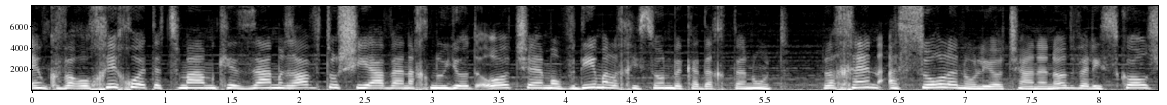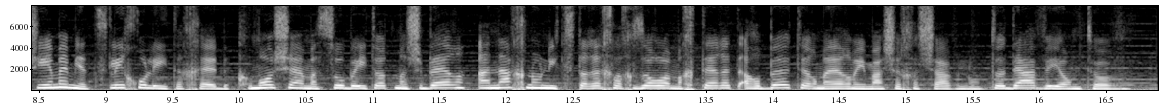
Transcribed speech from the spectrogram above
הם כבר הוכיחו את עצמם כזן רב תושייה ואנחנו יודעות שהם עובדים על חיסון בקדחתנות. לכן אסור לנו להיות שאננות ולזכור שאם הם יצליחו להתאחד כמו שהם עשו בעיתות משבר, אנחנו נצטרך לחזור למחתרת הרבה יותר מהר ממה שחשבנו. תודה ויום טוב.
